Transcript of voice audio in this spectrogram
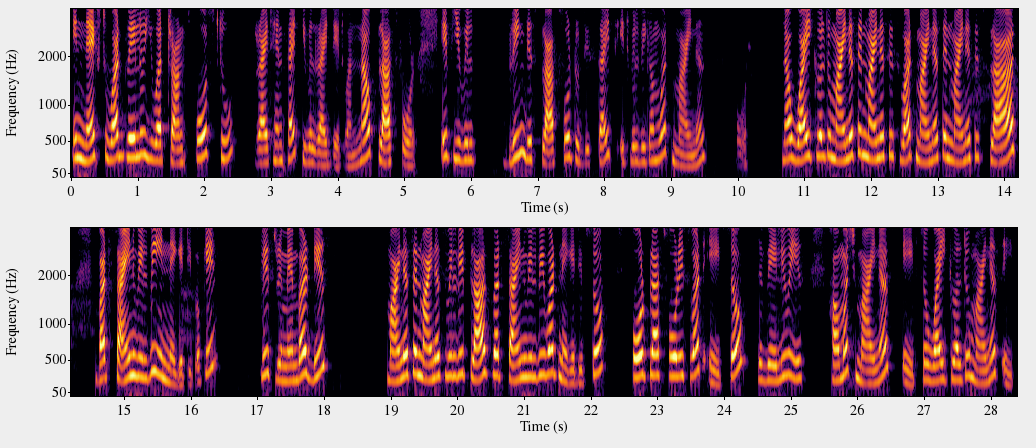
in next what value you are transposed to right hand side you will write that one. Now plus 4 if you will bring this plus 4 to this side it will become what? Minus 4 now y equal to minus and minus is what? Minus and minus is plus but sign will be in negative okay? Please remember this minus and minus will be plus but sign will be what? Negative. So 4 plus 4 is what? 8 so the value is how much? Minus 8 so y equal to minus 8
